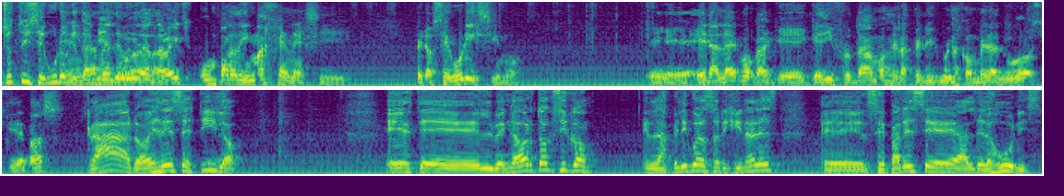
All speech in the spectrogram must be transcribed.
yo estoy seguro en que también debo Database un par de imágenes y. Pero segurísimo. Eh, era la época que, que disfrutábamos de las películas con Bela Lugosi y demás. Claro, es de ese estilo. Este, el Vengador Tóxico en las películas originales eh, se parece al de los Goonies.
